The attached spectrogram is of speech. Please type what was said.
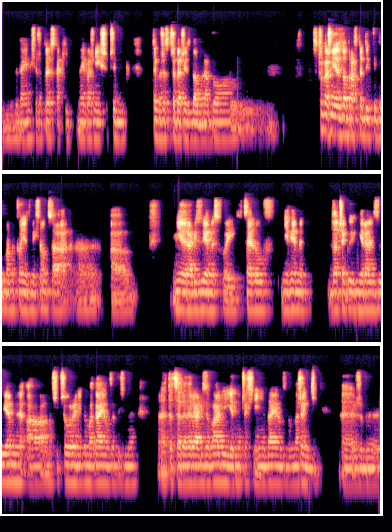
Wydaje mi się, że to jest taki najważniejszy czynnik tego, że sprzedaż jest dobra, bo sprzedaż nie jest dobra wtedy, kiedy mamy koniec miesiąca, e, a nie realizujemy swoich celów, nie wiemy, dlaczego ich nie realizujemy, a nasi przełożeni wymagają, żebyśmy e, te cele realizowali, jednocześnie nie dając nam narzędzi, e, żeby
